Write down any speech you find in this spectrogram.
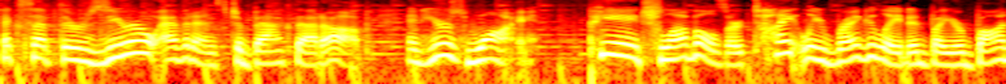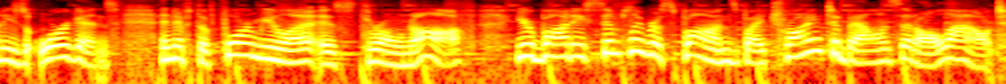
except there's zero evidence to back that up, and here's why pH levels are tightly regulated by your body's organs, and if the formula is thrown off, your body simply responds by trying to balance it all out.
